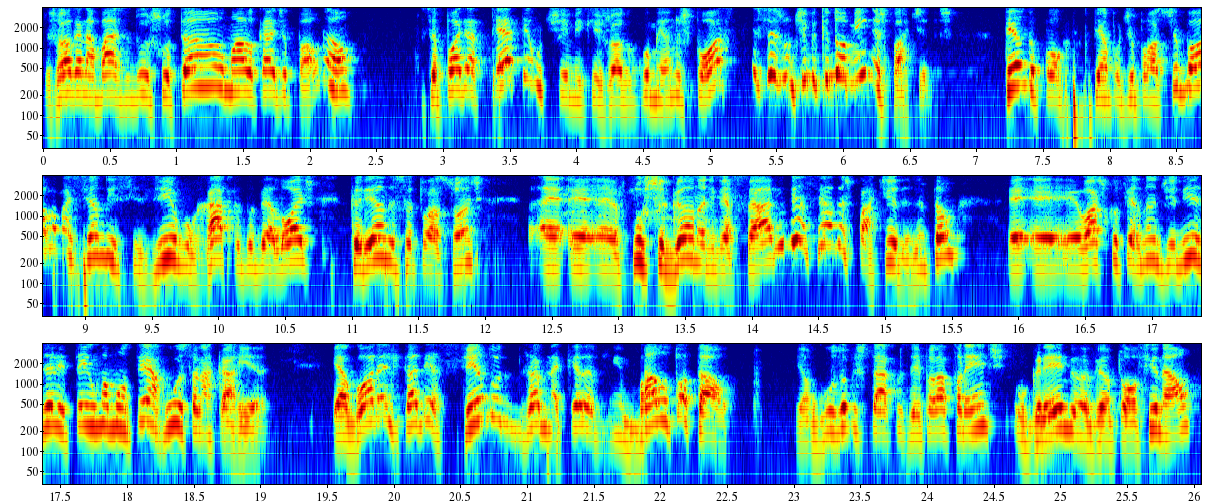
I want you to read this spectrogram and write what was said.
joga na base do chutão, o Mauro cai de pau. Não. Você pode até ter um time que joga com menos posse e seja um time que domine as partidas tendo pouco tempo de posse de bola, mas sendo incisivo, rápido, veloz, criando situações, é, é, é fustigando o adversário e vencendo as partidas. Então, é, é, eu acho que o Fernando Diniz ele tem uma montanha-russa na carreira. E agora ele está descendo, sabe, naquele embalo total. Tem alguns obstáculos aí pela frente, o Grêmio, o eventual final,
